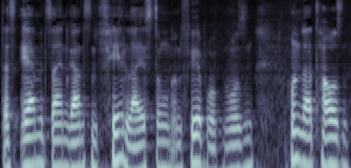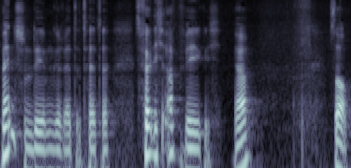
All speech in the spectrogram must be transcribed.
dass er mit seinen ganzen Fehlleistungen und Fehlprognosen 100.000 Menschenleben gerettet hätte. Ist völlig abwegig, ja. So,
